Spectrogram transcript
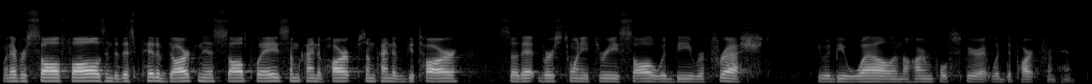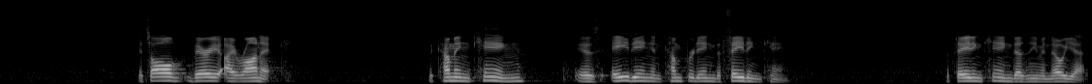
Whenever Saul falls into this pit of darkness, Saul plays some kind of harp, some kind of guitar, so that, verse 23, Saul would be refreshed, he would be well, and the harmful spirit would depart from him. It's all very ironic. The coming king is aiding and comforting the fading king. The fading king doesn't even know yet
